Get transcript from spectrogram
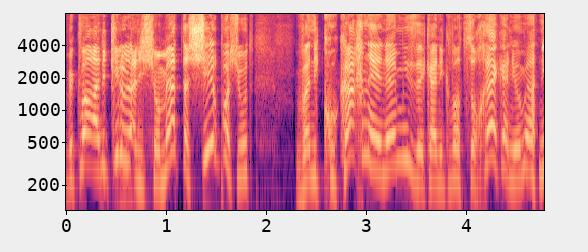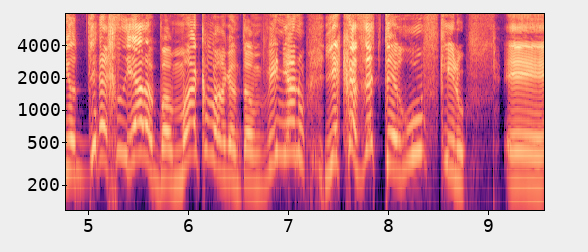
וכבר, אני כאילו, אני שומע את השיר פשוט, ואני כל כך נהנה מזה, כי אני כבר צוחק, אני אומר, אני יודע איך זה יהיה על הבמה כבר, גם, אתה מבין, יאנו? יהיה כזה טירוף, כאילו. אה,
